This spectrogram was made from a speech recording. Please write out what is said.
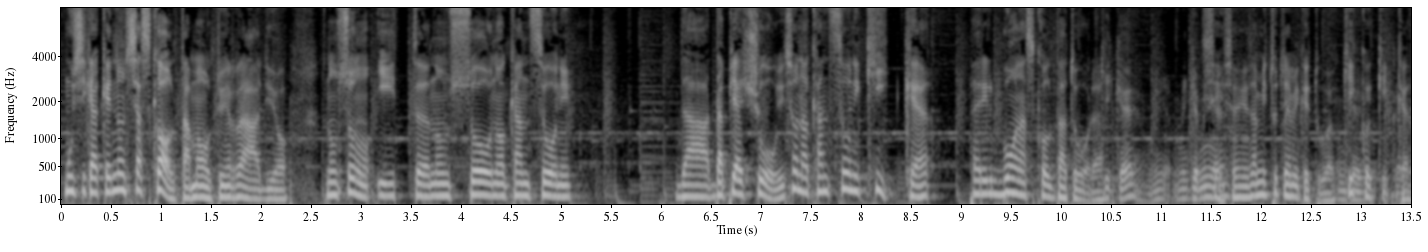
musica che non si ascolta molto in radio, non sono hit, non sono canzoni da, da piacioni, sono canzoni chicche per il buon ascoltatore. Chicche? Mica Sì, mie? sì, sì, tutte le amiche tue, chicco e chicche.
